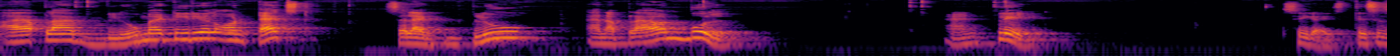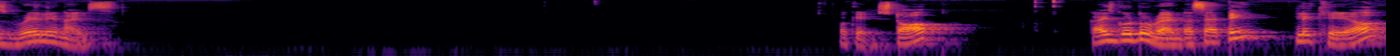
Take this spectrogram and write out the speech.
i apply blue material on text. Select blue and apply on Boole. And play. See guys this is really nice. Okay stop. Guys go to render setting. Click here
